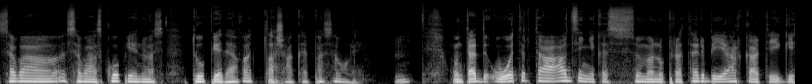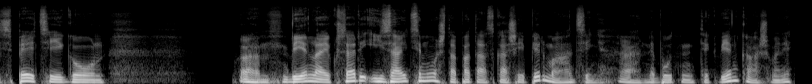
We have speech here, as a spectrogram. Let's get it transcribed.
savā, savās kopienās, to piedāvāt plašākai pasaulē. Mm. Un tad otra tā atziņa, kas, manuprāt, arī bija ārkārtīgi spēcīga un um, vienlaikus arī izaicinoša, tāpat tās kā šī pirmā atziņa, nebūtu ne tik vienkārša, vai ne?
